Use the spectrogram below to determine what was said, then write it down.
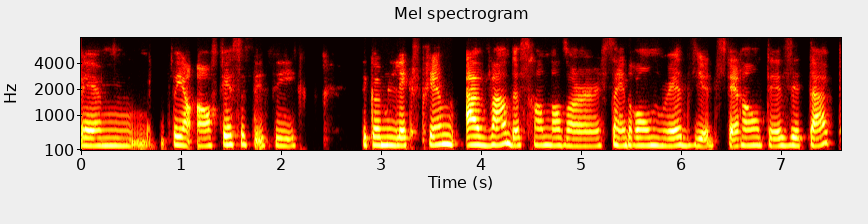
Euh, en, fait, ça, c'est comme l'extrême avant de se rendre dans un syndrome RED. Il y a différentes étapes.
